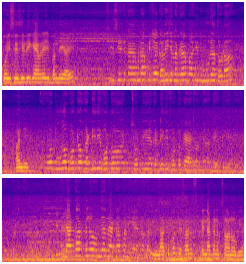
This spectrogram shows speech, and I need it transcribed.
ਕੋਈ ਸੀਸੀਟੀ ਕੈਮਰੇ 'ਚ ਬੰਦੇ ਆਏ? ਸੀਸੀਟੀ ਕੈਮਰਾ ਪਿੱਛੇ ਗਲੀ 'ਚ ਲੱਗਾ ਭਾਜੀ ਦੂਰ ਆ ਥੋੜਾ ਹਾਂਜੀ। ਉਹ ਦੂਰੋਂ ਫੋਟੋ ਗੱਡੀ ਦੀ ਫੋਟੋ ਛੋਟੀ ਹੈ ਗੱਡੀ ਦੀ ਫੋਟੋ ਕੈਚ ਹੁੰਦੀ ਆ ਦਿਖਦੀ ਹੈ ਹੋਰ ਕੁਝ ਨਹੀਂ। ਲੈਟਾਂ ਪਹਿਲਾਂ ਹੁੰਦੇ ਆ ਲੈਟਾਂ ਭੰਨੀਆਂ ਇਹਨਾਂ ਦਾ। ਲਗਭਗ ਸਰ ਕਿੰਨਾ ਕੁ ਨੁਕਸਾਨ ਹੋ ਗਿਆ?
